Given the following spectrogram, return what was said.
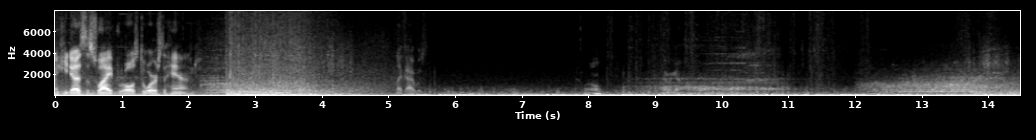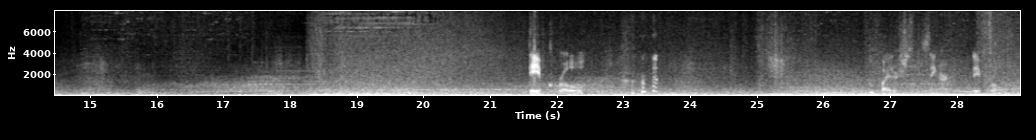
When he does the swipe, rolls towards the hand. Like I was. Well, there we go. Dave Grohl. Foo Fighters singer, Dave Grohl.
